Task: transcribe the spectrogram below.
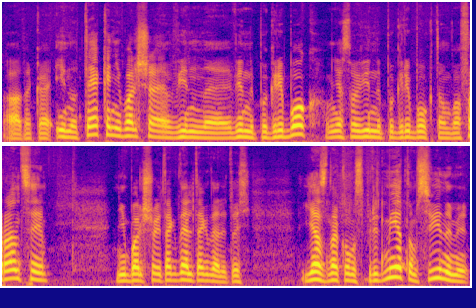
а, такая инотека небольшая, винная, винный погребок. У меня свой винный погребок там во Франции небольшой и так далее, и так далее. То есть я знаком с предметом, с винами.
